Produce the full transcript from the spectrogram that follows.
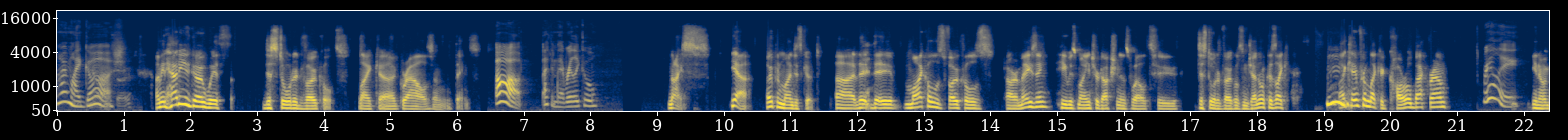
Oh my gosh. I mean, how do you go with distorted vocals like uh, growls and things? Oh, I think they're really cool. Nice. Yeah, open mind is good. Uh, the, Yeah. the Michael's vocals are amazing. He was my introduction as well to distorted vocals in general because, like, Mm. I came from like a choral background. Really? you know,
